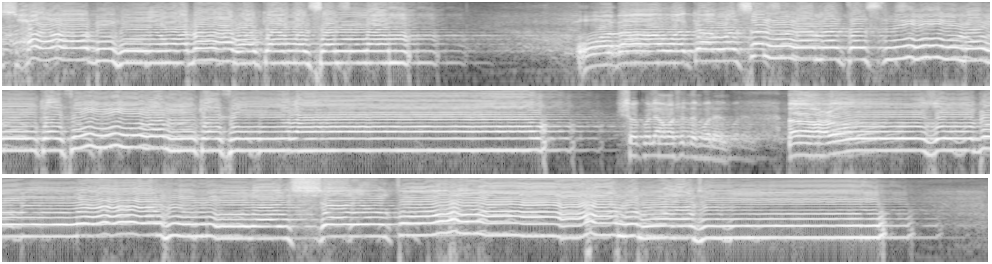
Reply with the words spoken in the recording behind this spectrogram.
وأصحابه وبارك وسلم وبارك وسلم تسليما كثيرا كثيرا সকলে আমার সাথে বলেন أعوذ بالله من الشيطان الرجيم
